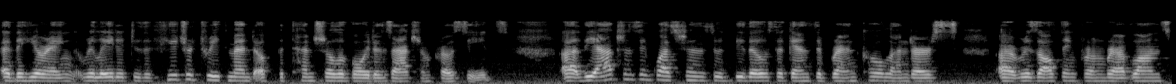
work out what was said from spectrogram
at the hearing related to the future treatment of potential avoidance action proceeds. Uh, the actions in questions would be those against the brand co-lenders uh, resulting from Revlon's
